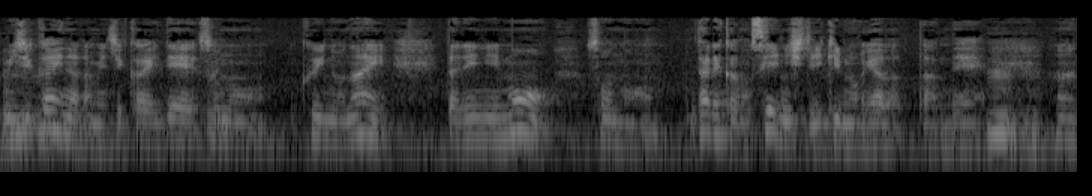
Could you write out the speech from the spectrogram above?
短いなら短いで、その悔いのない誰にもその誰かのせいにして生きるのは嫌だったんで、あの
